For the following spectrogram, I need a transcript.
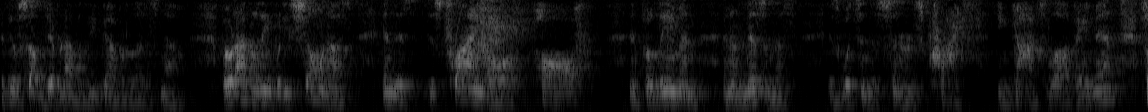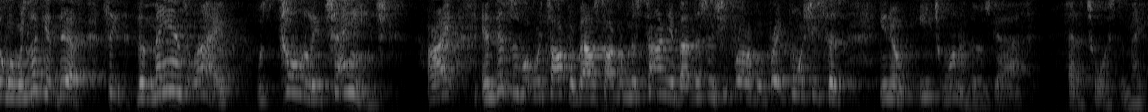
If it was something different, I believe God would have let us know. But I believe what he's showing us in this, this triangle of Paul and Philemon and Onesimus is what's in the center is Christ in God's love. Amen. So when we look at this, see, the man's life was totally changed. All right? And this is what we're talking about. I was talking to Miss Tanya about this, and she brought up a great point. She says, you know, each one of those guys had a choice to make.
